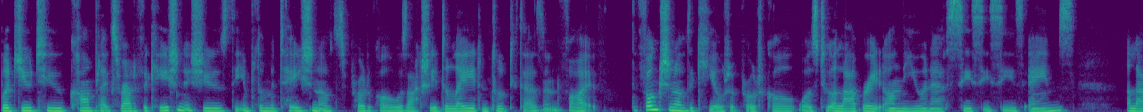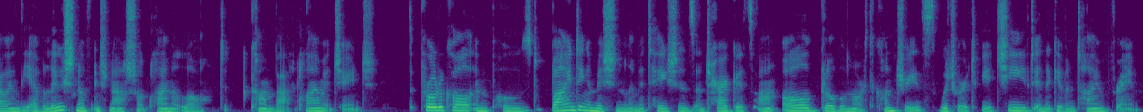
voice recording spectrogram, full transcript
But due to complex ratification issues, the implementation of this protocol was actually delayed until 2005. The function of the Kyoto Protocol was to elaborate on the UNFCCC's aims allowing the evolution of international climate law to combat climate change. The protocol imposed binding emission limitations and targets on all global north countries, which were to be achieved in a given time frame.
